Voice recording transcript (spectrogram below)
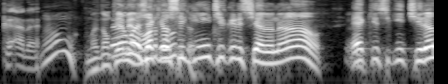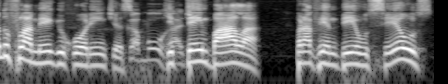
cara. Não, mas não tem Não, a menor mas é que é o dúvida. seguinte, Cristiano, não. É que é o seguinte, tirando o Flamengo e o Corinthians, Acabou que tem bala para vender os seus,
